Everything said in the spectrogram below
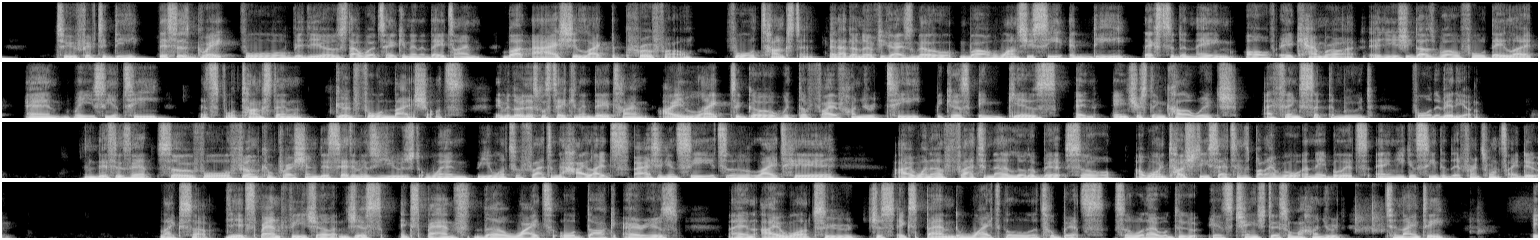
250D. This is great for videos that were taken in the daytime, but I actually like the profile for tungsten. And I don't know if you guys know, but once you see a D next to the name of a camera, it usually does well for daylight. And when you see a T, it's for tungsten, good for night shots. Even though this was taken in daytime, I like to go with the 500T because it gives an interesting color, which I think set the mood for the video. And this is it. So for film compression, this setting is used when you want to flatten the highlights. As you can see, it's a little light here. I want to flatten that a little bit. So I won't touch these settings, but I will enable it and you can see the difference once I do like so. The expand feature just expands the white or dark areas. And I want to just expand the white a little bit. So what I will do is change this from 100 to 90.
